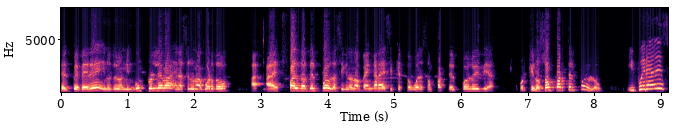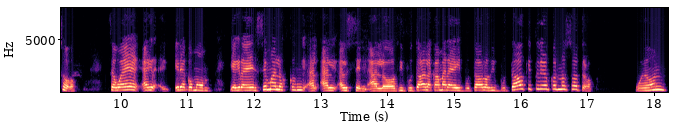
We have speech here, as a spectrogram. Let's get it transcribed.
del PPD, y no tuvieron ningún problema en hacer un acuerdo a, espaldas del pueblo, así que no nos vengan a decir que estos buenos son parte del pueblo hoy día, porque no son parte del pueblo. Y fuera de eso, era como, y agradecemos a los, al, a los diputados, a la Cámara de Diputados, a los diputados que estuvieron con nosotros. Weón,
